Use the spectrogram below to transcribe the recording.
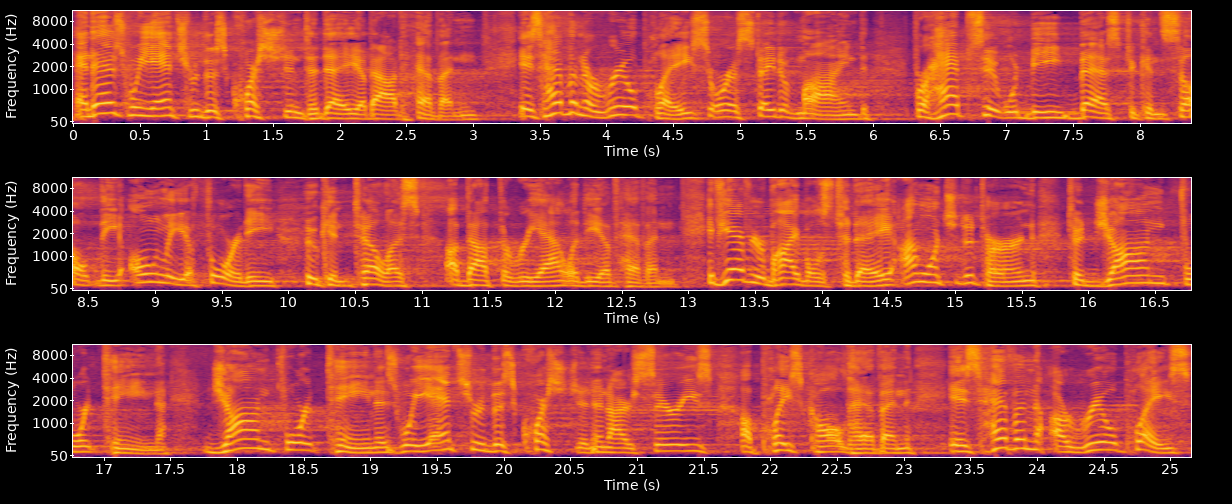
And as we answer this question today about heaven, is heaven a real place or a state of mind? Perhaps it would be best to consult the only authority who can tell us about the reality of heaven. If you have your Bibles today, I want you to turn to John 14. John 14, as we answer this question in our series, A Place Called Heaven, is heaven a real place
